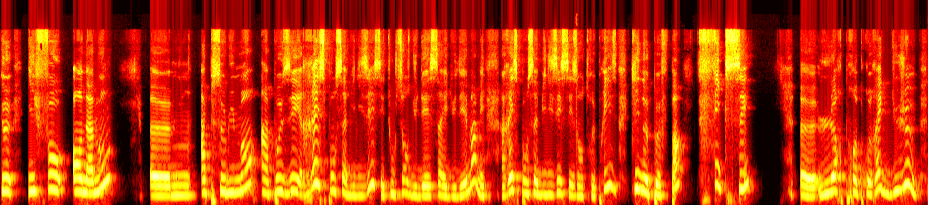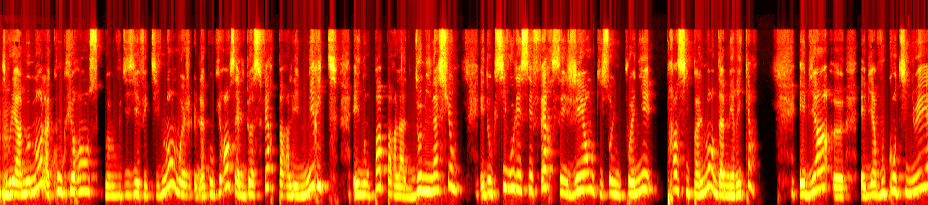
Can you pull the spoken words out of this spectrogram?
que il faut en amont euh, absolument imposer, responsabiliser, c'est tout le sens du DSA et du DMA, mais responsabiliser ces entreprises qui ne peuvent pas fixer euh, leurs propres règles du jeu. Si vous mmh. voulez, à un moment, la concurrence, comme vous disiez effectivement, moi, la concurrence, elle doit se faire par les mérites et non pas par la domination. Et donc, si vous laissez faire ces géants qui sont une poignée principalement d'Américains. Eh bien, euh, eh bien, vous continuez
